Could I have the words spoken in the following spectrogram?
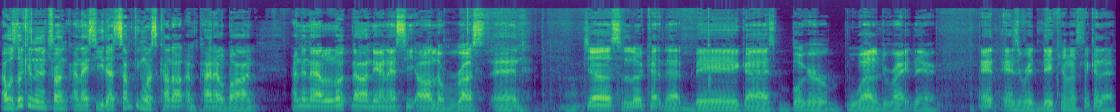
I was looking in the trunk and I see that something was cut out and panel bond. And then I look down there and I see all the rust and just look at that big ass booger weld right there. It is ridiculous. Look at that.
